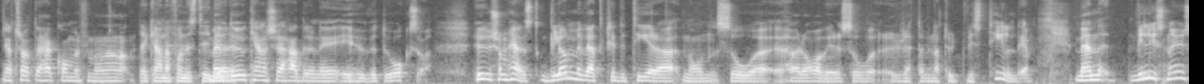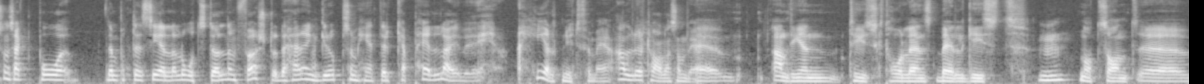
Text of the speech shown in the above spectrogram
Jag tror att det här kommer från någon annan. Det kan ha funnits tidigare. Men du kanske hade den i, i huvudet du också. Hur som helst, glömmer vi att kreditera någon så hör av er så rättar vi naturligtvis till det. Men vi lyssnar ju som sagt på den potentiella låtstölden först och det här är en grupp som heter Capella. Helt nytt för mig, jag har aldrig hört talas om det. Eh, antingen tyskt, holländskt, belgiskt, Mm. något sånt. Eh,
